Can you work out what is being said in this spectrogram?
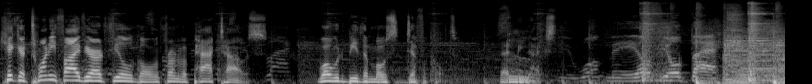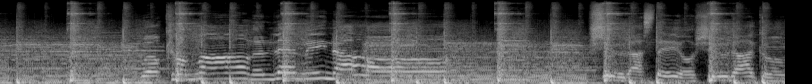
kick a 25 yard field goal in front of a packed house, what would be the most difficult? That'd be hmm. next. You want me off your back? Well, come on and let me know. Should I stay or should I go?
